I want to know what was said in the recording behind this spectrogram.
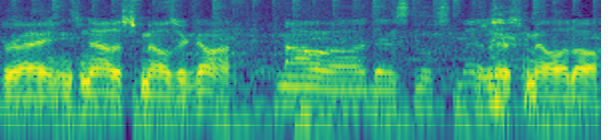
right? Now the smells are gone. Now uh, there's no smell. No smell at all.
